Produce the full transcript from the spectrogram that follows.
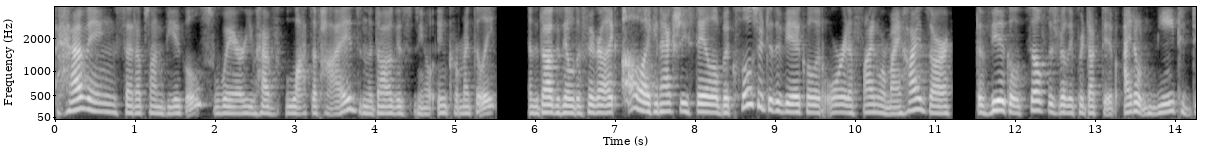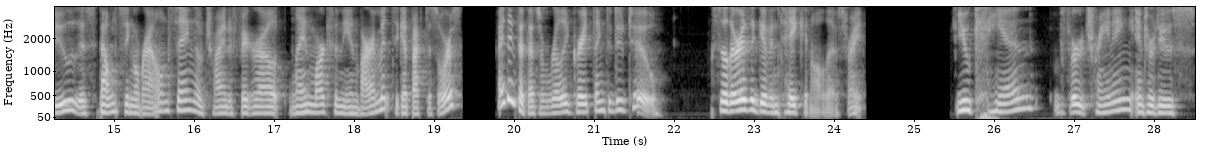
Having setups on vehicles where you have lots of hides and the dog is, you know, incrementally and the dog is able to figure out like oh i can actually stay a little bit closer to the vehicle in order to find where my hides are. The vehicle itself is really productive. I don't need to do this bouncing around thing of trying to figure out landmarks in the environment to get back to source. I think that that's a really great thing to do too. So there is a give and take in all this right? You can through training introduce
